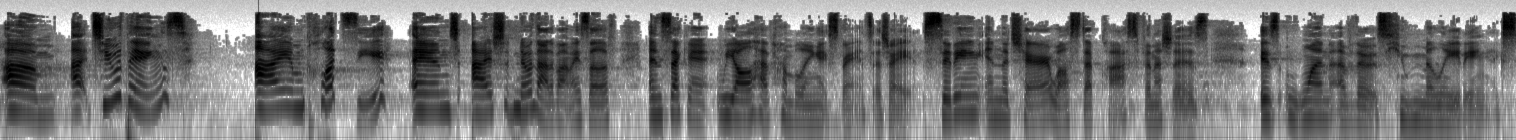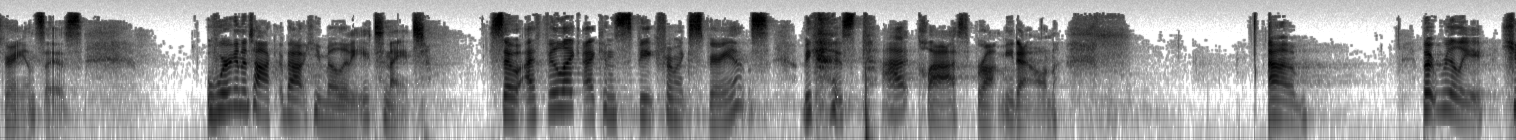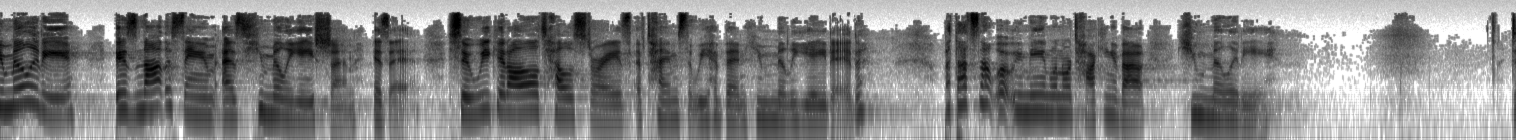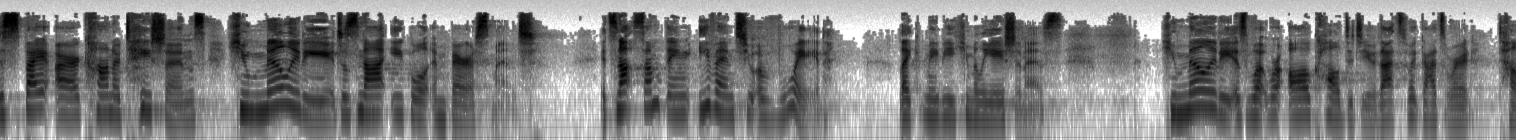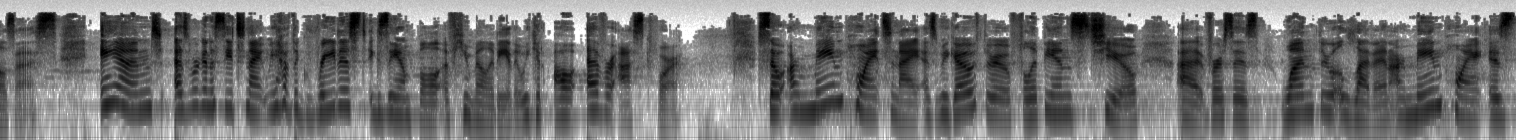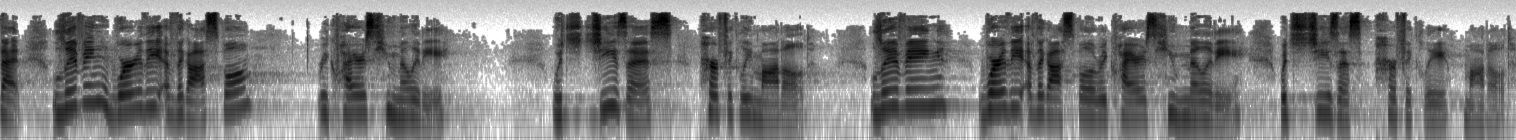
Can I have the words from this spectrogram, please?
um, uh, two things I am klutzy, and I should know that about myself. And second, we all have humbling experiences, right? Sitting in the chair while step class finishes is one of those humiliating experiences. We're going to talk about humility tonight. So I feel like I can speak from experience because that class brought me down. Um, but really, humility is not the same as humiliation, is it? So we could all tell stories of times that we have been humiliated. But that's not what we mean when we're talking about humility. Despite our connotations, humility does not equal embarrassment. It's not something even to avoid, like maybe humiliation is. Humility is what we're all called to do. That's what God's word tells us. And as we're going to see tonight, we have the greatest example of humility that we could all ever ask for. So, our main point tonight, as we go through Philippians 2, uh, verses 1 through 11, our main point is that living worthy of the gospel requires humility, which Jesus perfectly modeled. Living worthy of the gospel requires humility, which Jesus perfectly modeled.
